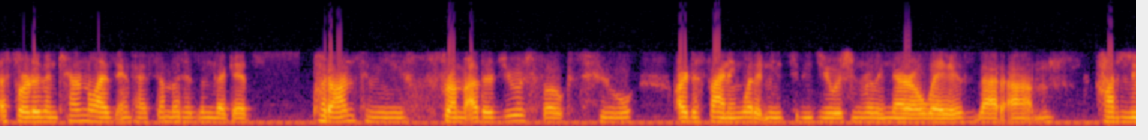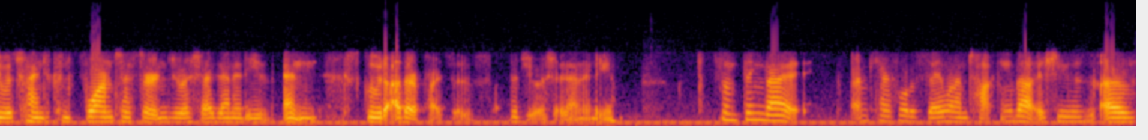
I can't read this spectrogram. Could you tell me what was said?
a sort of internalized anti Semitism that gets put onto me from other Jewish folks who are defining what it means to be Jewish in really narrow ways that um, have to do with trying to conform to a certain Jewish identity and exclude other parts of the Jewish identity. Something that I'm careful to say when I'm talking about issues of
